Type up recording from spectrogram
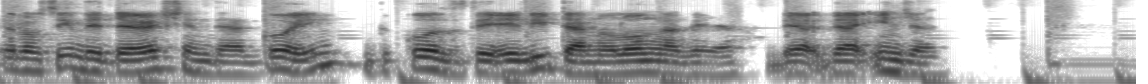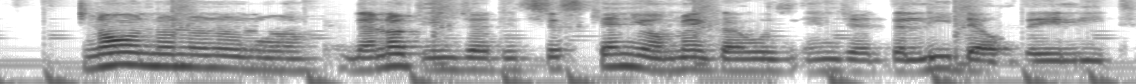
you know, seeing the direction they are going because the elite are no longer there. They are, they are injured. No, no, no, no, no. They're not injured. It's just Kenny Omega who's injured, the leader of the elite.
